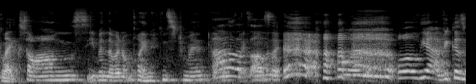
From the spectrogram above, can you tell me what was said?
like songs, even though I don't play an instrument. I Oh, that's was like- well, yeah, because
